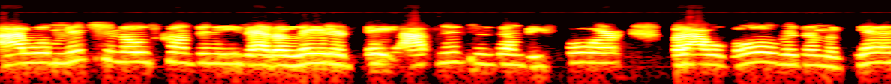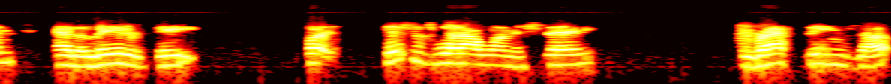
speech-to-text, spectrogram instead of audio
I will mention those companies at a later date. I've mentioned them before, but I will go over them again at a later date. But this is what I want to say to wrap things up.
